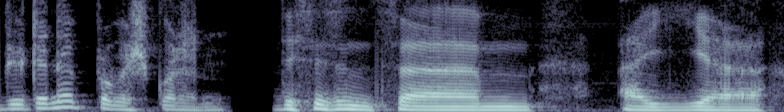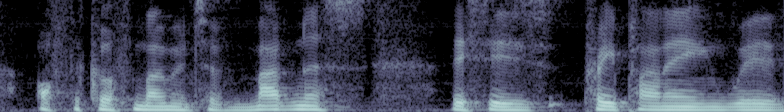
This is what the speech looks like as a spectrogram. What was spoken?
ব্রিটেনে প্রবেশ করেন This isn't um, a uh, off the cuff moment of madness. This is pre planning with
